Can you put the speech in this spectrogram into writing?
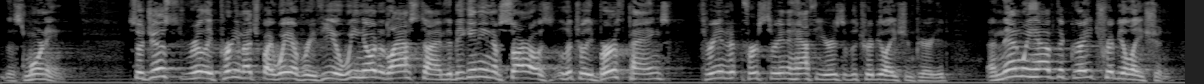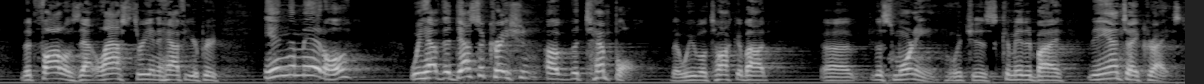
this morning. So, just really pretty much by way of review, we noted last time the beginning of sorrow is literally birth pangs, three and, first three and a half years of the tribulation period. And then we have the great tribulation that follows that last three and a half year period. In the middle, we have the desecration of the temple that we will talk about uh, this morning, which is committed by the Antichrist.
